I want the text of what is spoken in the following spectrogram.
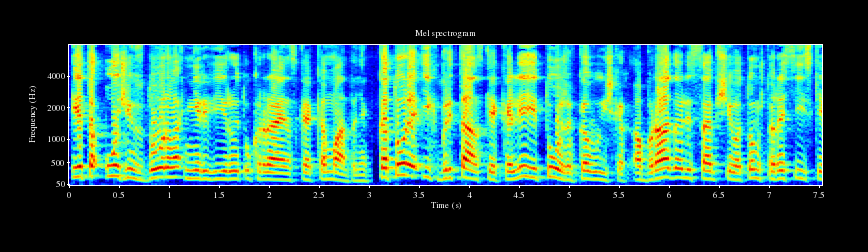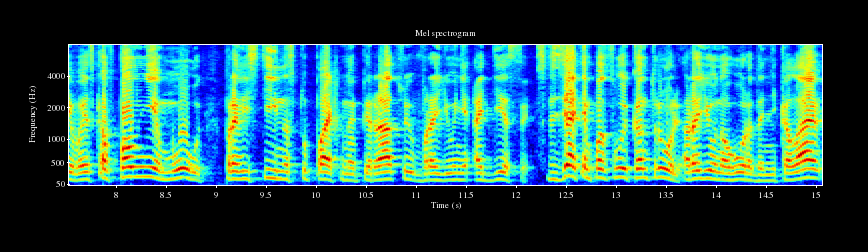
Это очень здорово нервирует украинское командование, которое их британские коллеги тоже в кавычках обрадовали, сообщив о том, что российские войска вполне могут провести наступательную операцию в районе Одессы с взятием под свой контроль района города Николаев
